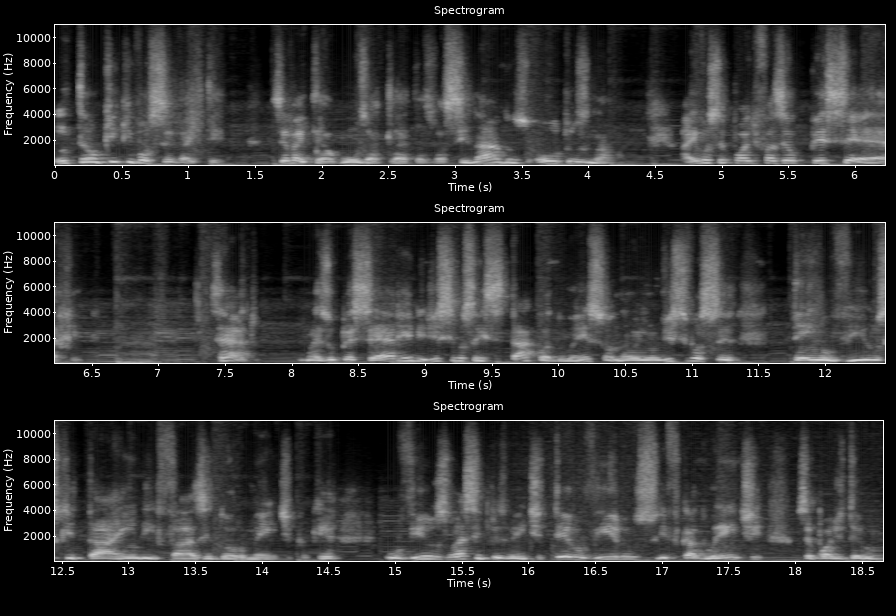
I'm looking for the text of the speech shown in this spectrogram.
Então, o que, que você vai ter? Você vai ter alguns atletas vacinados, outros não. Aí você pode fazer o PCR, certo? Mas o PCR ele diz se você está com a doença ou não. Ele não diz se você tem o vírus que está ainda em fase dormente, porque o vírus não é simplesmente ter o vírus e ficar doente, você pode ter o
